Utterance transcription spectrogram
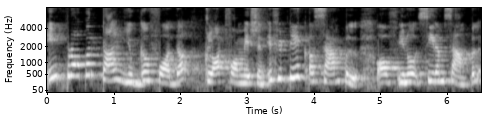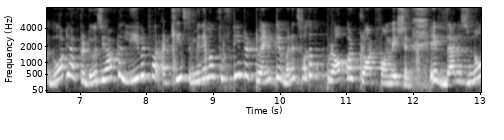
improper time you give for the clot formation. If you take a sample of you know serum sample what you have to do is you have to leave it for at least minimum 15 to 20 minutes for the proper clot formation. If there is no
